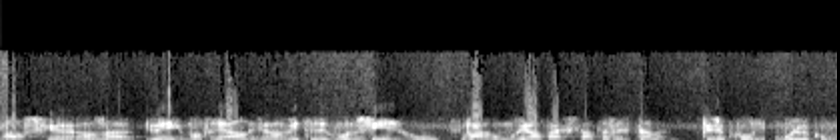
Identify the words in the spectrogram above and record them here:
als, je, als dat je eigen materiaal is en dan weten ze gewoon zeer goed waarom je dat daar staat te vertellen. Het is ook gewoon moeilijk om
